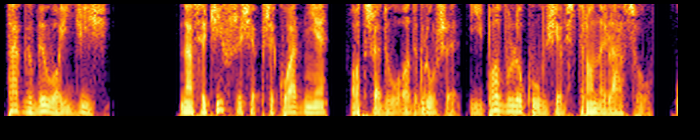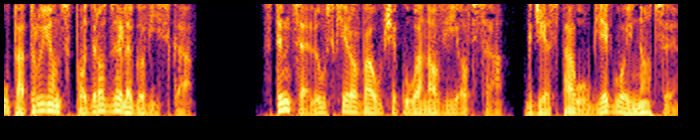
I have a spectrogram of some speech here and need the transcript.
Tak było i dziś. Nasyciwszy się przykładnie, odszedł od gruszy i powlókł się w stronę lasu, upatrując po drodze legowiska. W tym celu skierował się ku łanowi owsa, gdzie spał ubiegłej nocy,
